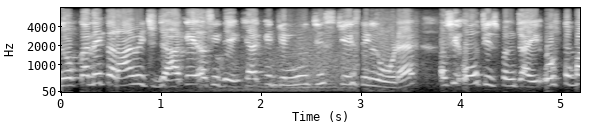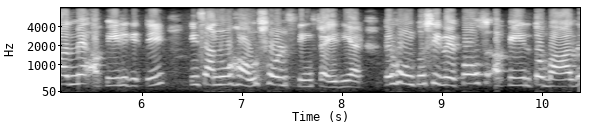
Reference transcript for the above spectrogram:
ਲੋਕਾਂ ਦੇ ਘਰਾਂ ਵਿੱਚ ਜਾ ਕੇ ਅਸੀਂ ਦੇਖਿਆ ਕਿ ਜਿੰਨੂੰ ਜਿਸ ਚੀਜ਼ ਦੀ ਲੋੜ ਹੈ, ਅਸੀਂ ਉਹ ਚੀਜ਼ ਪਹੁੰਚਾਈ। ਉਸ ਤੋਂ ਬਾਅਦ ਮੈਂ ਅਪੀਲ ਕੀਤੀ ਕਿ ਸਾਨੂੰ ਹਾਊਸ ਹੋਲਡ ਥਿੰਗਸ ਚਾਹੀਦੀਆਂ ਤੇ ਹੁਣ ਤੁਸੀਂ ਵੇਖੋ, ਉਸ ਅਪੀਲ ਤੋਂ ਬਾਅਦ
